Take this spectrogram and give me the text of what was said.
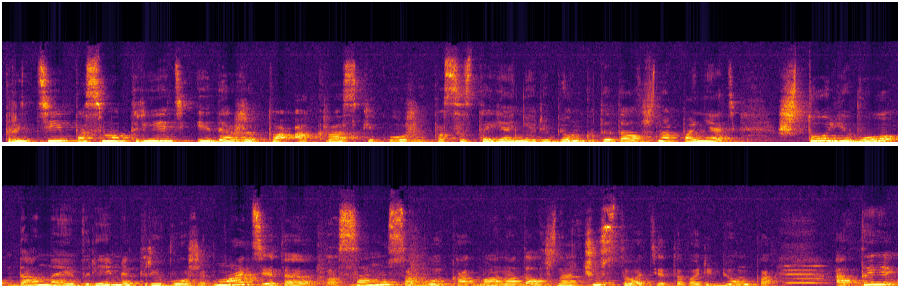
прийти, посмотреть и даже по окраске кожи, по состоянию ребенка ты должна понять, что его данное время тревожит. Мать это само собой, как бы она должна чувствовать этого ребенка, а ты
